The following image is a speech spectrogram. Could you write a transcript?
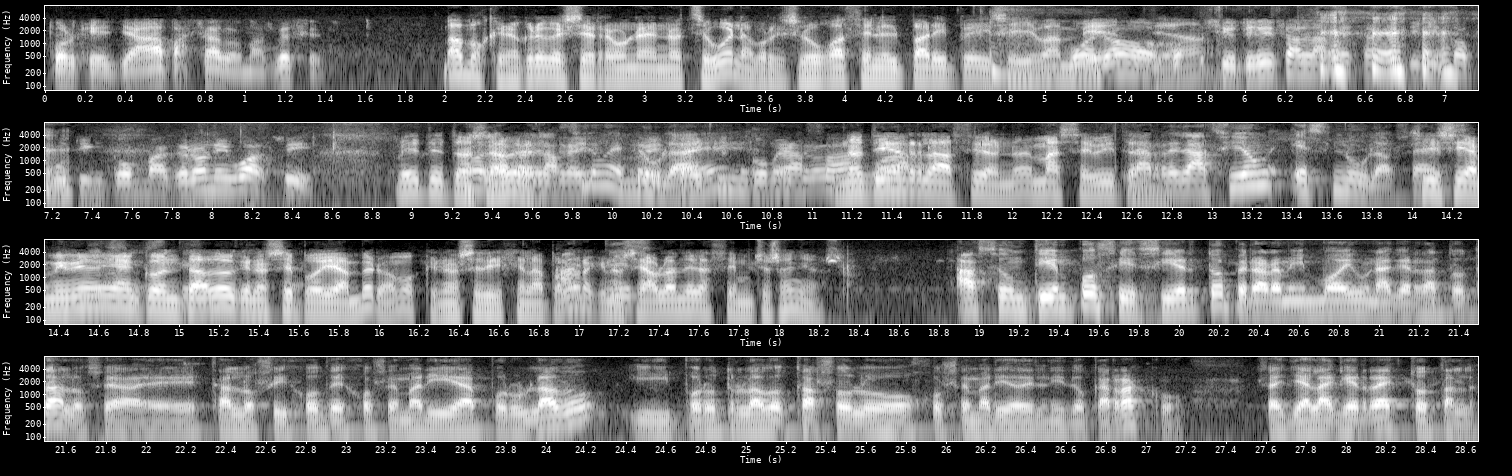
porque ya ha pasado más veces Vamos, que no creo que se reúna en Nochebuena, porque si luego hacen el paripé y se llevan Bueno, bien, ya... si utilizan la mesa que utilizó Putin con Macron, igual sí. Vete tú a No, la saber. relación es nula, ¿eh? 35 metros. Rafa? No tienen relación, ¿no? Es más, se La evitan. relación es nula. o sea, Sí, sí, a mí me habían contado que no se podían ver, vamos, que no se dirigen la palabra, que no se hablan desde hace muchos años. Hace un tiempo sí es cierto, pero ahora mismo hay una guerra total. O sea, están los hijos de José María por un lado y por otro lado está solo José María del Nido Carrasco. O sea, ya la guerra es total.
